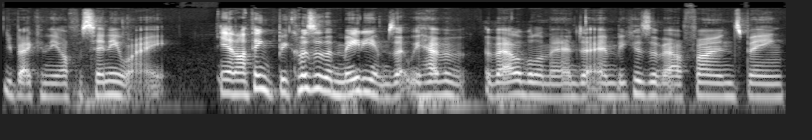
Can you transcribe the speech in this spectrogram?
you're back in the office anyway. And I think because of the mediums that we have available, Amanda, and because of our phones being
